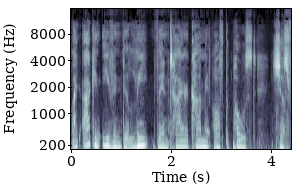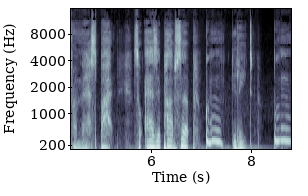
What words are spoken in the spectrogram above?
like I can even delete the entire comment off the post just from that spot. So as it pops up, boom, delete. Boom,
